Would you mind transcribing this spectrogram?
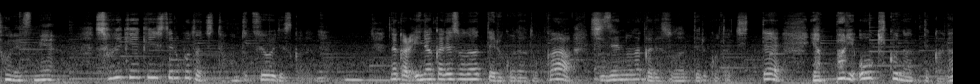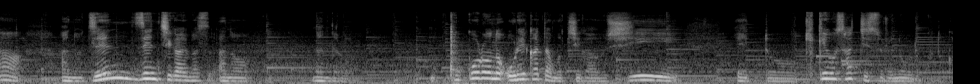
そうですね。それ経験してる子たちって本当強いですからね、うん、だから田舎で育ってる子だとか自然の中で育ってる子たちってやっぱり大きくなってからあの全然違います。あのなんだろう。心の折れ方も違うし、えっと、危険を察知する能力とか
